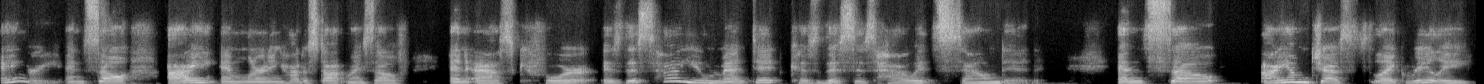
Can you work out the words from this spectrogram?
angry. And so I am learning how to stop myself and ask for, is this how you meant it? Because this is how it sounded. And so I am just like really,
